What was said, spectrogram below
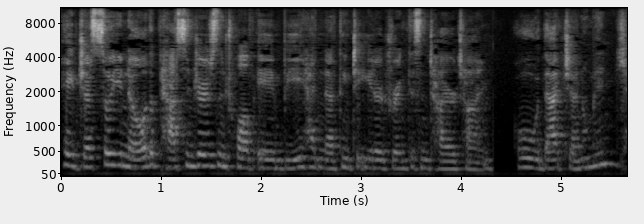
Hey, just so you know, the passengers in 12A and B had nothing to eat or drink this entire time. Oh, that gentleman? Yeah,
